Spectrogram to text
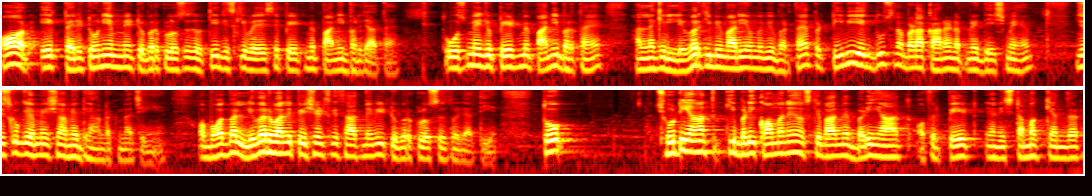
और एक पेरिटोनियम में ट्यूबरकुलोसिस होती है, जिसकी वजह से पेट में पानी भर जाता है। तो उसमें जो पेट में पानी भरता है, हालाँकि लिवर की बीमारियों में भी भरता है, पर टीबी एक दूसरा बड़ा कारण अपने देश में है, जिसको कि हमेशा हमें ध्यान रखना चाहिए। और बहुत बार लिवर वाले पेशेंट्स के साथ में भी ट्यूबरकुलोसिस हो जाती है। तो छोटी आंत की बड़ी कॉमन है, उसके बाद में बड़ी आंत और फिर पेट, यानी स्टमक के अंदर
